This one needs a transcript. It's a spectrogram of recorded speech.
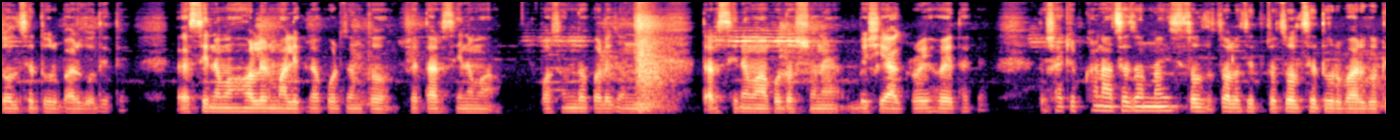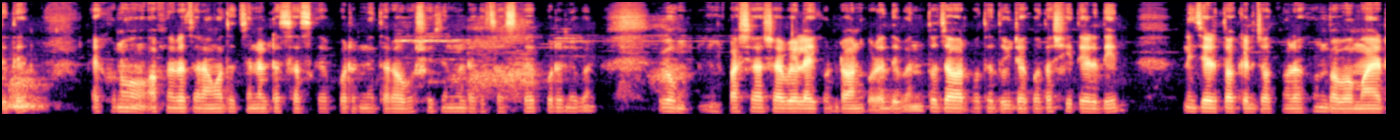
চলছে দুর্বার গতিতে। সিনেমা হলের মালিকরা পর্যন্ত সে তার সিনেমা পছন্দ করে জন্য তার সিনেমা প্রদর্শনে বেশি আগ্রহী হয়ে থাকে। তো শাকিব খান আছে জন্যই চলচ্চিত্র চলছে দুর্বার গতিতে। এখনও আপনারা যারা আমাদের চ্যানেলটা সাবস্ক্রাইব করেননি, তারা অবশ্যই চ্যানেলটাকে সাবস্ক্রাইব করে নেবেন এবং পাশে আসা বেল আইকনটা অন করে দেবেন। তো যাওয়ার পথে দুইটা কথা, শীতের দিন, নিজের ত্বকের যত্ন রাখুন, বাবা মায়ের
